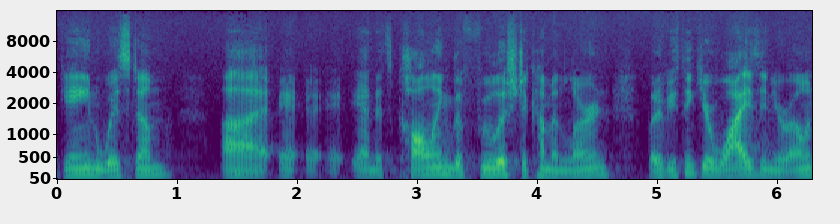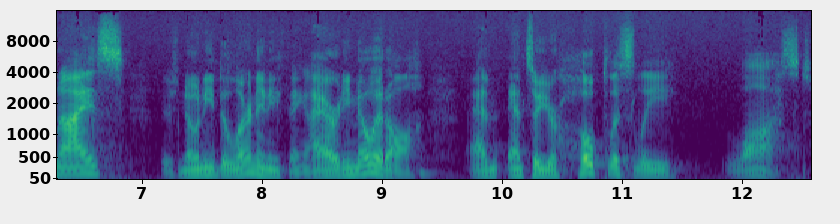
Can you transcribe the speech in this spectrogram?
gain wisdom uh, and it's calling the foolish to come and learn. But if you think you're wise in your own eyes, there's no need to learn anything. I already know it all. And, and so you're hopelessly lost.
